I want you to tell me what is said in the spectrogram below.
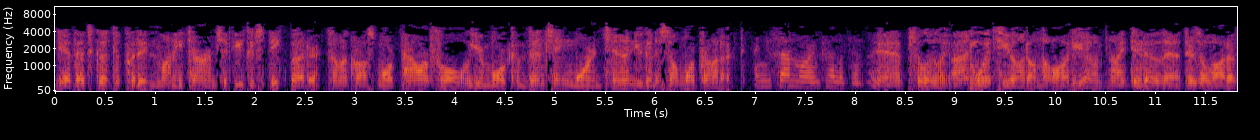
Yeah, that's good to put it in money terms. If you could speak better, come across more powerful, you're more convincing, more in tune, you're going to sell more product. And you sound more intelligent. Yeah, absolutely. I'm with you on, on the audio. I ditto that. There's a lot of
